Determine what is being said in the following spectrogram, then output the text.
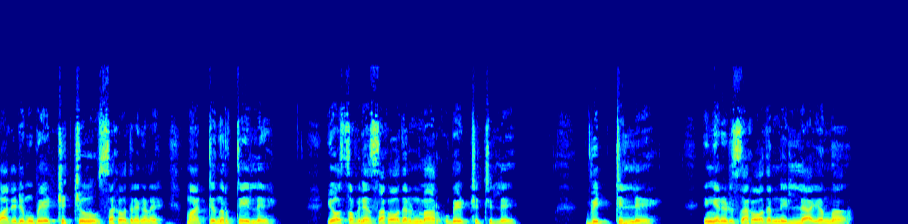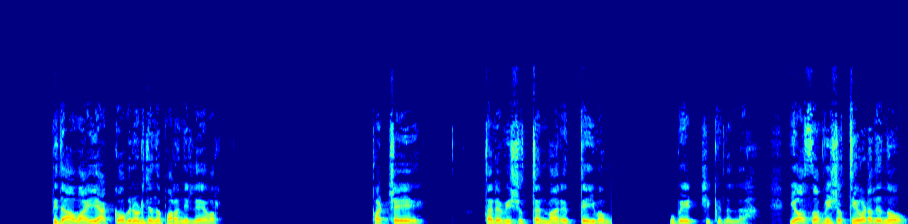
പലരും ഉപേക്ഷിച്ചു സഹോദരങ്ങളെ. മാറ്റി നിർത്തിയില്ലേ? യോസഫിനെ സഹോദരന്മാർ ഉപേക്ഷിച്ചില്ലേ? വിറ്റില്ലേ? ഇങ്ങനൊരു സഹോദരൻ ഇല്ല എന്ന് പിതാവായി യാക്കോബിനോട് ചെന്ന് പറഞ്ഞില്ലേ അവർ? പക്ഷേ തന്റെ വിശുദ്ധന്മാരെ ദൈവം ഉപേക്ഷിക്കുന്നില്ല. യോസഫ് വിശുദ്ധിയോടെ നിന്നു.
